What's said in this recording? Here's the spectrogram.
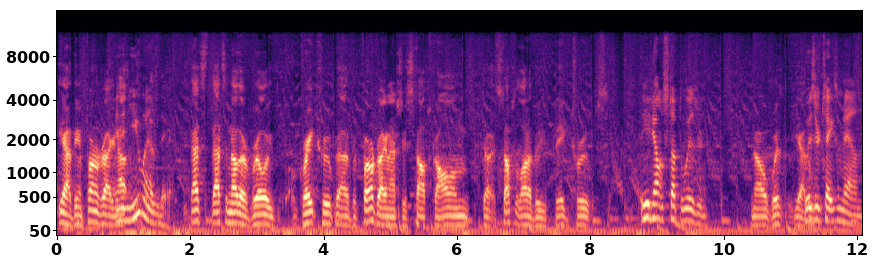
yeah, the Inferno Dragon. And then you went over there. that's that's another really great troop. Uh, the Inferno Dragon actually stops golem. stops a lot of these big troops. He don't stop the wizard. No, wiz- yeah. the- Wizard takes him down.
